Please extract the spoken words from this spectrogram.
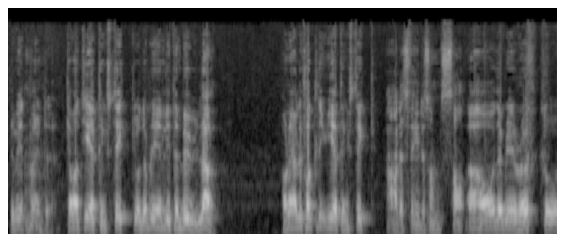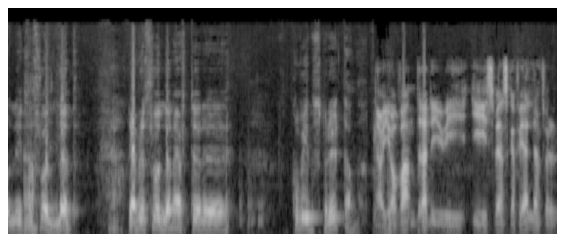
Det vet man mm. inte. Det kan vara ett getingstick och det blir en liten bula. Har ni aldrig fått getingstick? Ja, det svider som satan. Ja, och det blir rött och lite ja. svullet. Ja. Jag blev svullen efter eh, covidsprutan. Ja, jag vandrade ju i, i svenska fjällen för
